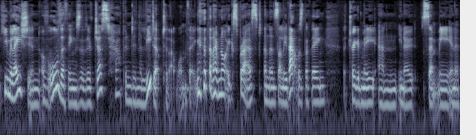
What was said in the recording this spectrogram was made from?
accumulation of all the things that have just happened in the lead up to that one thing that I've not expressed, and then suddenly that was the thing that triggered me, and you know, sent me in a,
